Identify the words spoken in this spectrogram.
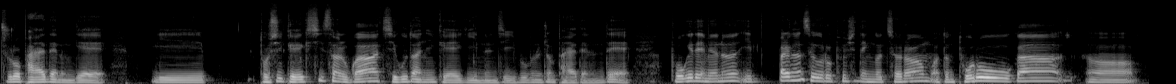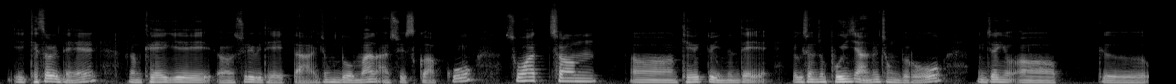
주로 봐야 되는 게 이 도시계획 시설과 지구 단위 계획이 있는지 이 부분을 좀 봐야 되는데 보게 되면은 이 빨간색으로 표시된 것처럼 어떤 도로가 어, 이 개설될 그런 계획이 어, 수립이 되어 있다. 이 정도만 알 수 있을 것 같고 소하천 어, 계획도 있는데 여기서는 좀 보이지 않을 정도로 굉장히 어, 그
